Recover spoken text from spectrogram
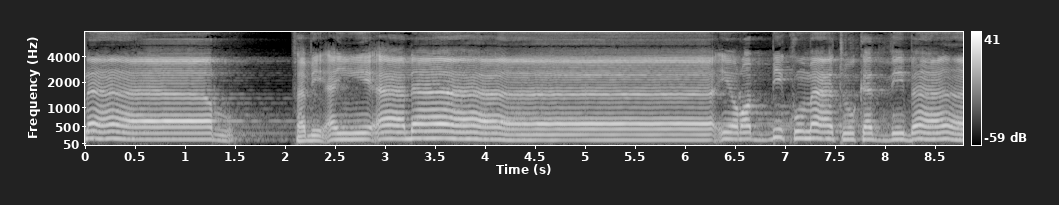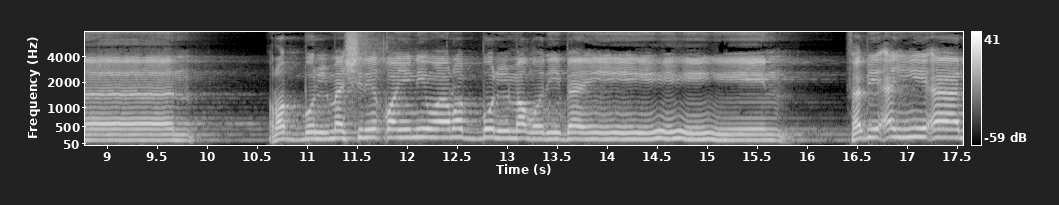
نار فبأي آلاء ربكما تكذبان؟ رب المشرقين ورب المغربين. فبأي آلاء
